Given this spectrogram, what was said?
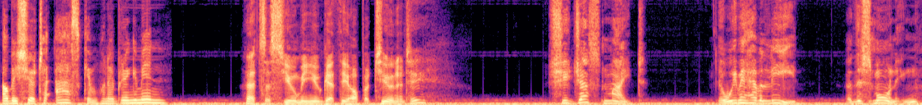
I'll be sure to ask him when I bring him in. That's assuming you get the opportunity. She just might. We may have a lead. This morning,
